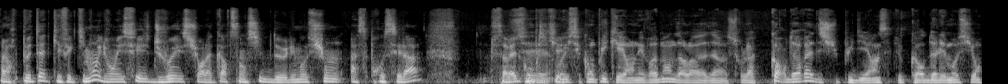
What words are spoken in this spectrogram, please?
Alors peut-être qu'effectivement, ils vont essayer de jouer sur la corde sensible de l'émotion à ce procès-là ça va être compliqué. Oui, c'est compliqué. On est vraiment dans la, sur la corde raide, si je puis dire, hein, cette corde de l'émotion.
